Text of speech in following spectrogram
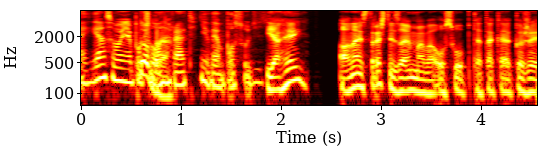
Hej, ja som ho nepočula Dobre. hrať, neviem posúdiť. Ja hej, ale ona je strašne zaujímavá osôbka, taká ako, že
